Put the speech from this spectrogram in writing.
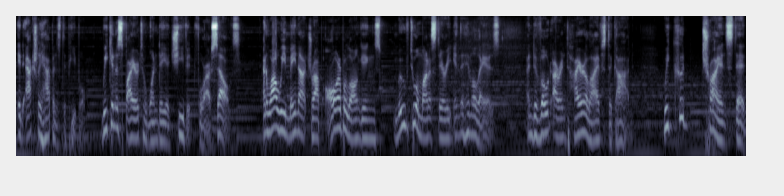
it actually happens to people. We can aspire to one day achieve it for ourselves. And while we may not drop all our belongings, move to a monastery in the Himalayas, and devote our entire lives to God, we could try instead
